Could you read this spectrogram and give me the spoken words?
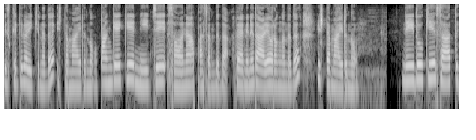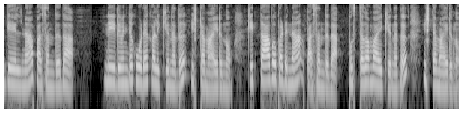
ബിസ്ക്കറ്റ് കഴിക്കുന്നത് ഇഷ്ടമായിരുന്നു. പങ്കേക്ക് നീച്ചെ സോന പസന്ത് ഫാനിന് താഴെ ഉറങ്ങുന്നത് ഇഷ്ടമായിരുന്നു. നീതു കെ സാത്ത് ഗേൽന പസന്ത് നെയ്തുവിന്റെ കൂടെ കളിക്കുന്നത് ഇഷ്ടമായിരുന്നു. കിതാബ് പഠന പസന്ത് പുസ്തകം വായിക്കുന്നത് ഇഷ്ടമായിരുന്നു.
